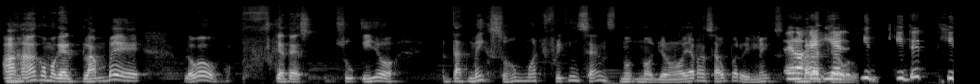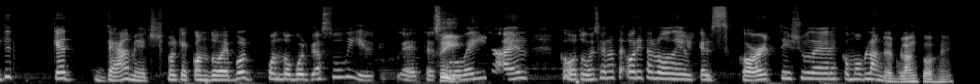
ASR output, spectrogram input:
Ajá, como que el plan B, luego pf, que te su, y yo, that makes so much freaking sense. No, no, yo no lo había pensado, pero it makes. Pero eh, y que- él, he, he did, he did get damaged, porque cuando él vol- cuando volvió a subir, este, Sí. tú lo veías a él, como tú mencionaste ahorita, lo del que el scar tissue de él es como blanco. El blanco, ¿eh?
